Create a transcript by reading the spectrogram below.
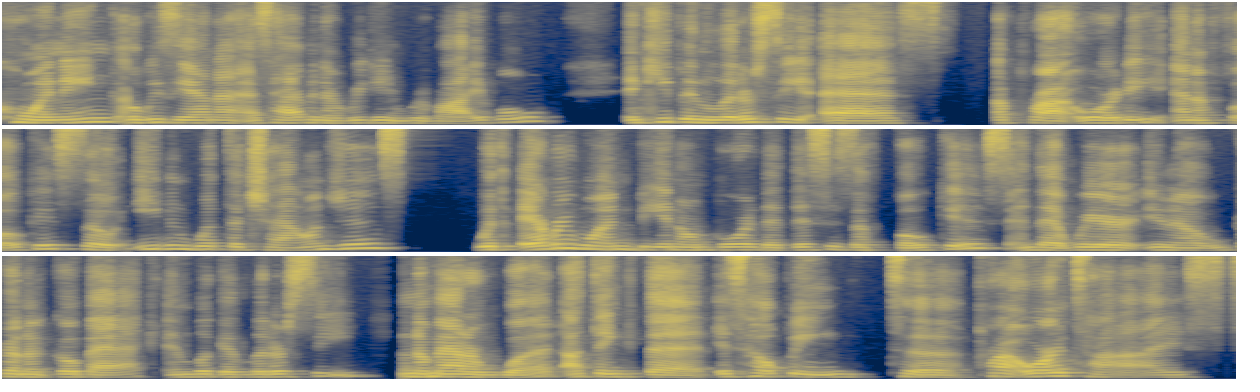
coining Louisiana as having a reading revival and keeping literacy as a priority and a focus. So even with the challenges, with everyone being on board that this is a focus and that we're, you know, going to go back and look at literacy no matter what, I think that it's helping to prioritize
